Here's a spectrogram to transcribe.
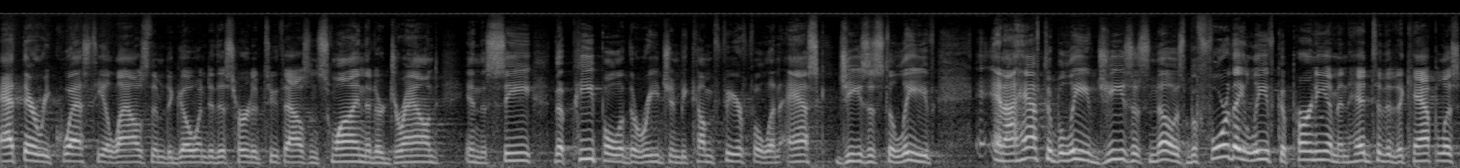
at their request, he allows them to go into this herd of 2,000 swine that are drowned in the sea. The people of the region become fearful and ask Jesus to leave. And I have to believe Jesus knows before they leave Capernaum and head to the Decapolis,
